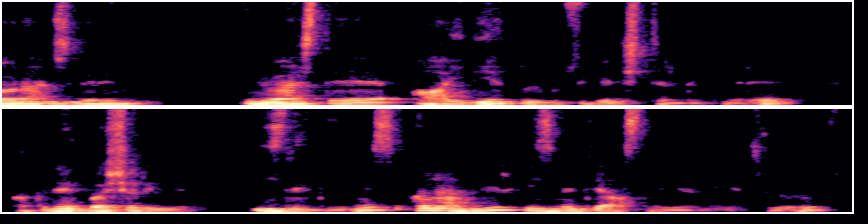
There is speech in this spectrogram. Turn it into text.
öğrencilerin üniversiteye aidiyet duygusu geliştirdikleri, akademik başarıyı izlediğimiz önemli bir hizmeti aslında yerine getiriyoruz.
